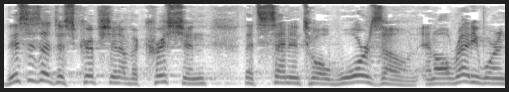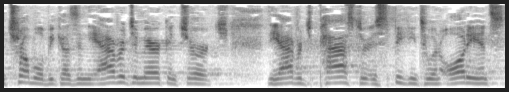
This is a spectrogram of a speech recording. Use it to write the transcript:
This is a description of a Christian that's sent into a war zone, and already we're in trouble because in the average American church, the average pastor is speaking to an audience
